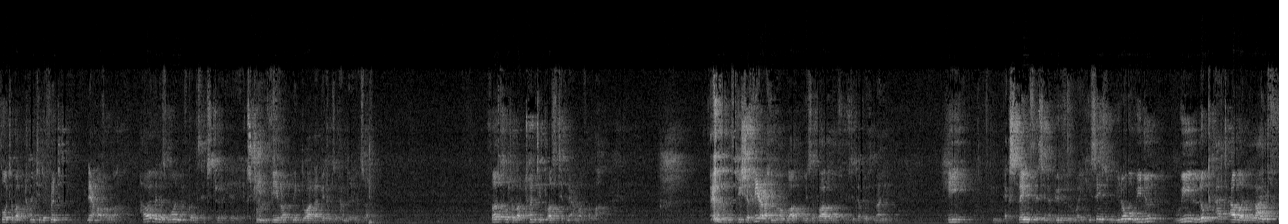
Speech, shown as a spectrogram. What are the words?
thought about 20 different ni'mah of Allah. However, there's one, I've got this extra, extreme fever, make dua, that becomes Alhamdulillah as well. First thought about 20 positive ni'mah of Allah. Mufti Shafi' rahimahullah, who is the father of Mufti Taqi Uthmani, he explains this in a beautiful way. He says, you know what we do? We look at our life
